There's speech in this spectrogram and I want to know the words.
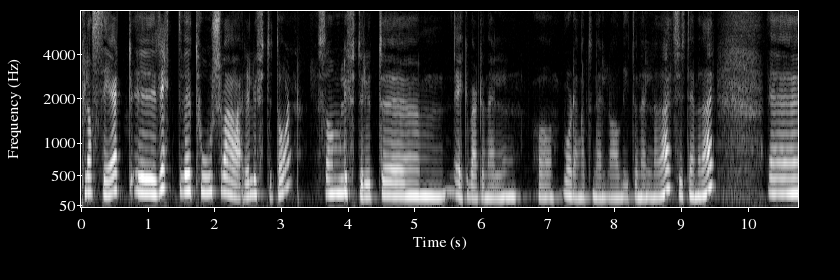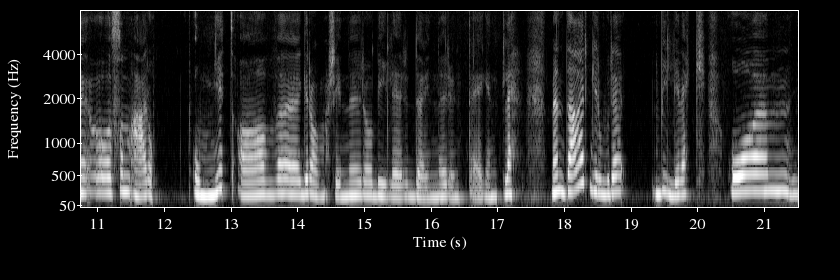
plassert eh, rett ved to svære luftetårn. Som lufter ut eh, Ekebergtunnelen og Vålerengatunnelen og alle de tunnelene der. Systemet der. Eh, og som er opp, omgitt av eh, gravemaskiner og biler døgnet rundt, egentlig. Men der gror det villig vekk. Og mm,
